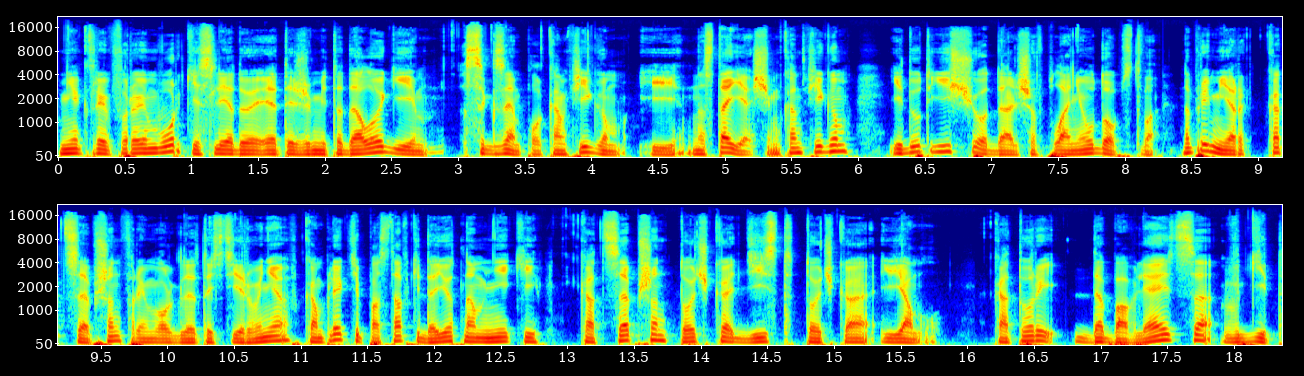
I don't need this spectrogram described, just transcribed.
Некоторые фреймворки, следуя этой же методологии, с example конфигом и настоящим конфигом, идут еще дальше в плане удобства. Например, Conception, фреймворк для тестирования, в комплекте поставки дает нам некий conception.dist.yaml, который добавляется в git.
